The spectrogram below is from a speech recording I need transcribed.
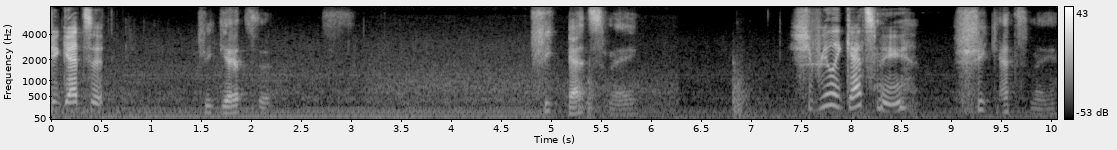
She gets it. She gets it. She gets me. She really gets me. She gets me.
